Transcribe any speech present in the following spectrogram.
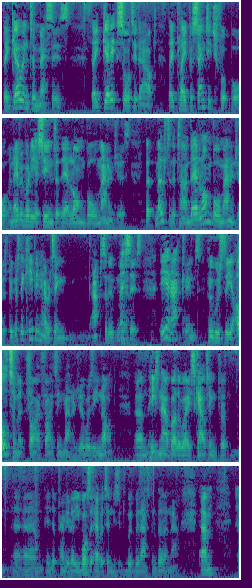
They go into messes, they get it sorted out, they play percentage football, and everybody assumes that they're long ball managers. But most of the time, they're long ball managers because they keep inheriting absolute messes. Ian Atkins, who was the ultimate firefighting manager, was he not? Um, he's now, by the way, scouting for uh, um, in the Premier League. He was at Everton. He's with, with Aston Villa now, um, uh,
